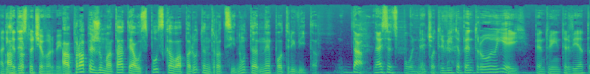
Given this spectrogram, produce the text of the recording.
Adică Apro- despre ce vorbim? Aproape jumătate au spus că au apărut într-o ținută nepotrivită. Da, hai să-ți spun. Deci, Potrivită pentru ei, pentru interviat,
